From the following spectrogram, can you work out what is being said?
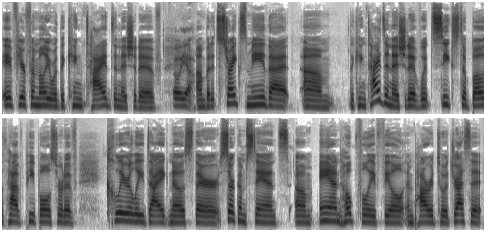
if you're familiar with the King Tides initiative. Oh yeah, um, but it strikes me that um, the King Tides Initiative, which seeks to both have people sort of clearly diagnose their circumstance um, and hopefully feel empowered to address it.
